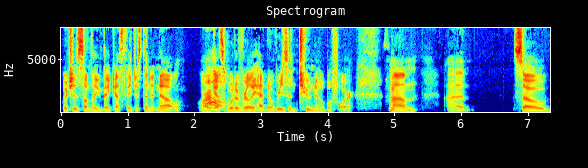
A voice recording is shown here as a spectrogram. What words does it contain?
which is something they guess they just didn't know, or I guess would have really had no reason to know before. Um, uh, so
